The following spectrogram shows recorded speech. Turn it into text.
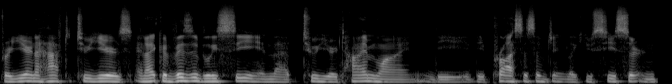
for a year and a half to two years, and I could visibly see in that two-year timeline the the process of like you see certain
